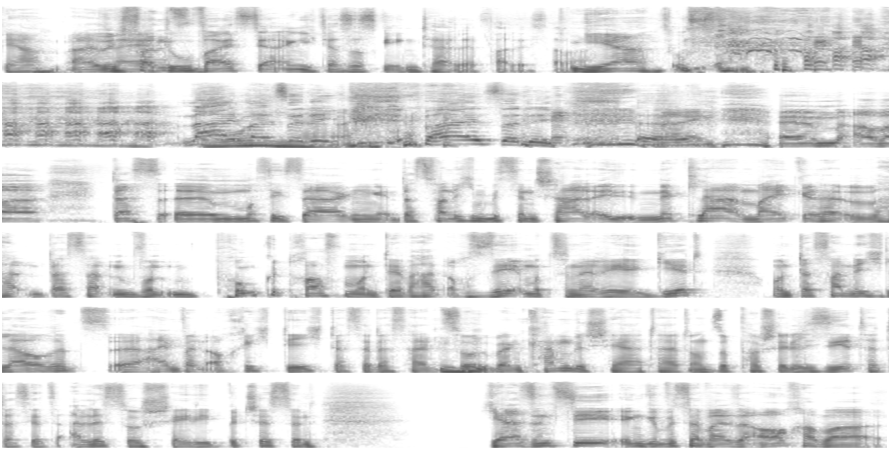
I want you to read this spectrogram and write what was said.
Ja, also ich Naja, fand du weißt ja eigentlich, dass das Gegenteil der Fall ist. Aber ja, Nein, Oh weißt ja. du nicht. Weißt du nicht. Nein, ähm, aber das ähm, muss ich sagen, das fand ich ein bisschen schade. Äh, Na klar, Michael hat, das hat einen wunden Punkt getroffen und der hat auch sehr emotional reagiert. Und da fand ich Lauritz äh, Einwand auch richtig, dass er das halt so über den Kamm geschert hat und so pauschalisiert hat, dass jetzt alles so shady Bitches sind. Ja, sind sie in gewisser Weise auch, aber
